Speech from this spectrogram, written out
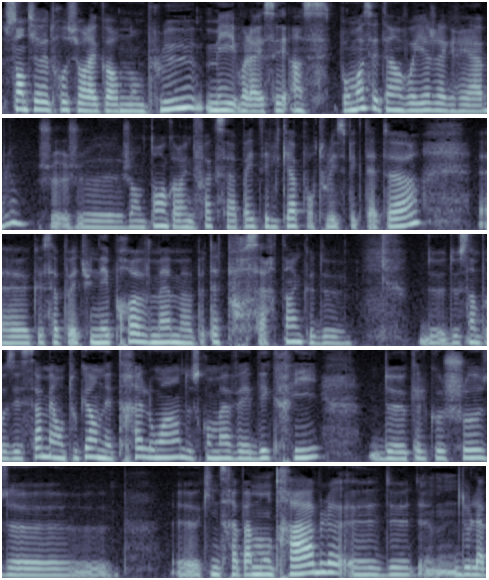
sans tirer trop sur la corde non plus. Mais voilà, c'est pour moi, c'était un voyage agréable. J'entends je, j'entends encore une fois que ça n'a pas été le cas pour tous les spectateurs, euh, que ça peut être une épreuve même, peut-être pour certains, que de, de, de s'imposer ça, mais en tout cas, on est très loin de ce qu'on m'avait décrit, de quelque chose euh, euh, qui ne serait pas montrable, euh, de, de, la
